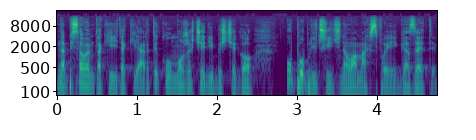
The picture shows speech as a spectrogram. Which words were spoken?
napisałem taki i taki artykuł, może chcielibyście go upublicznić na łamach swojej gazety.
